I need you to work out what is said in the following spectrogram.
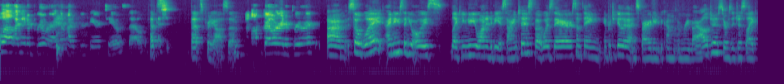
Well, I mean a brewer. I know how to brew beer too, so that's that's pretty awesome. hop grower and a brewer. Um so what I know you said you always like you knew you wanted to be a scientist, but was there something in particular that inspired you to become a marine biologist or is it just like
